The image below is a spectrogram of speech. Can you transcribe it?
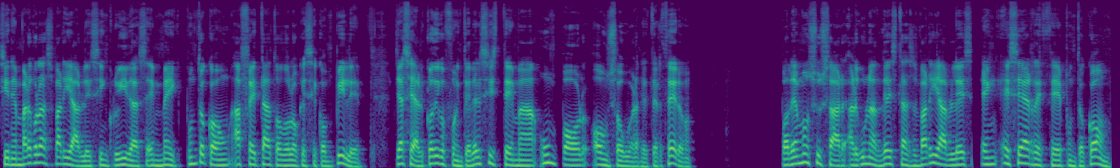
Sin embargo, las variables incluidas en make.com afectan a todo lo que se compile, ya sea el código fuente del sistema, un port o un software de tercero. Podemos usar algunas de estas variables en src.com,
